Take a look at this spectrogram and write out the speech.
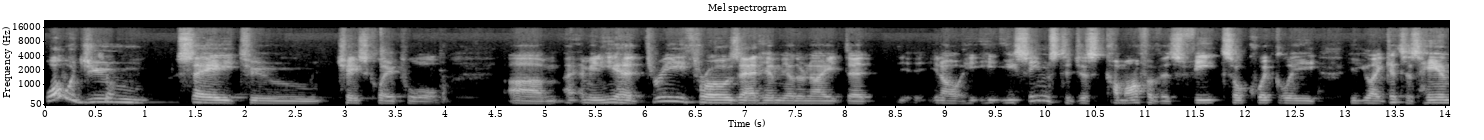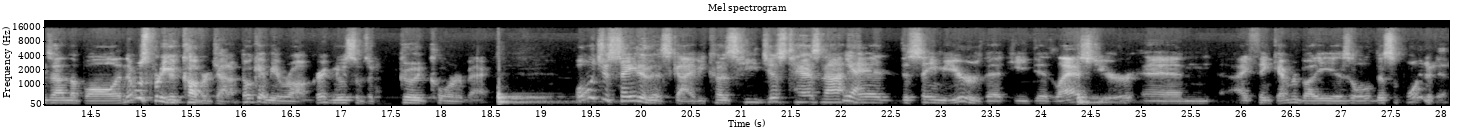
what would you say to Chase Claypool? Um, I, I mean, he had three throws at him the other night that you know he, he he seems to just come off of his feet so quickly. he like gets his hands on the ball, and there was pretty good coverage on him. Don't get me wrong, Greg Newsome's a good cornerback. What would you say to this guy because he just has not Yeah. had the same year that he did last year, and I think everybody is a little disappointed in him.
